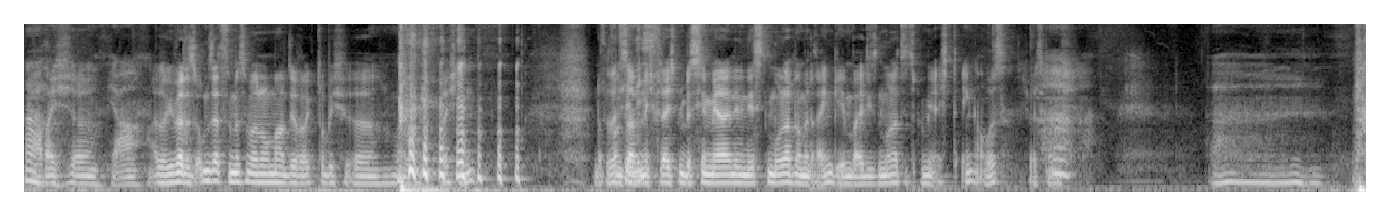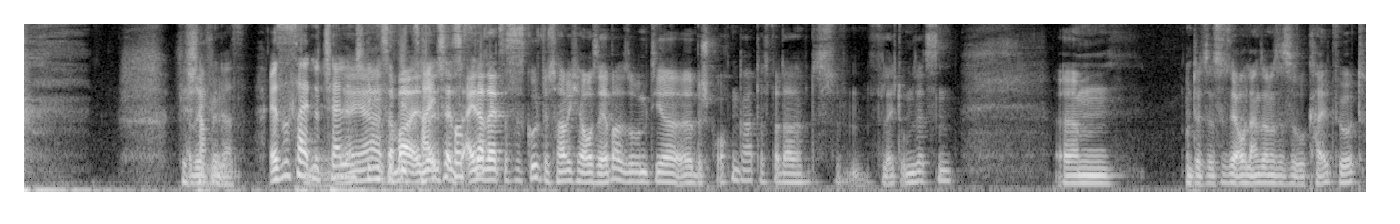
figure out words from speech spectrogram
Ah. Aber ich, äh, ja, also wie wir das umsetzen, müssen wir nochmal direkt, glaube ich, äh, sprechen. ob wir uns da nicht vielleicht ein bisschen mehr in den nächsten Monat noch mit reingeben, weil diesen Monat sieht es bei mir echt eng aus. Ich weiß gar nicht. Wir also schaffen das. Es ist halt eine Challenge, ja, ja, die so aber Zeit es ist, es einerseits ist es gut, das habe ich ja auch selber so mit dir äh, besprochen gehabt, dass wir da das vielleicht umsetzen. Ähm, und jetzt ist es ja auch langsam, dass es so kalt wird.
